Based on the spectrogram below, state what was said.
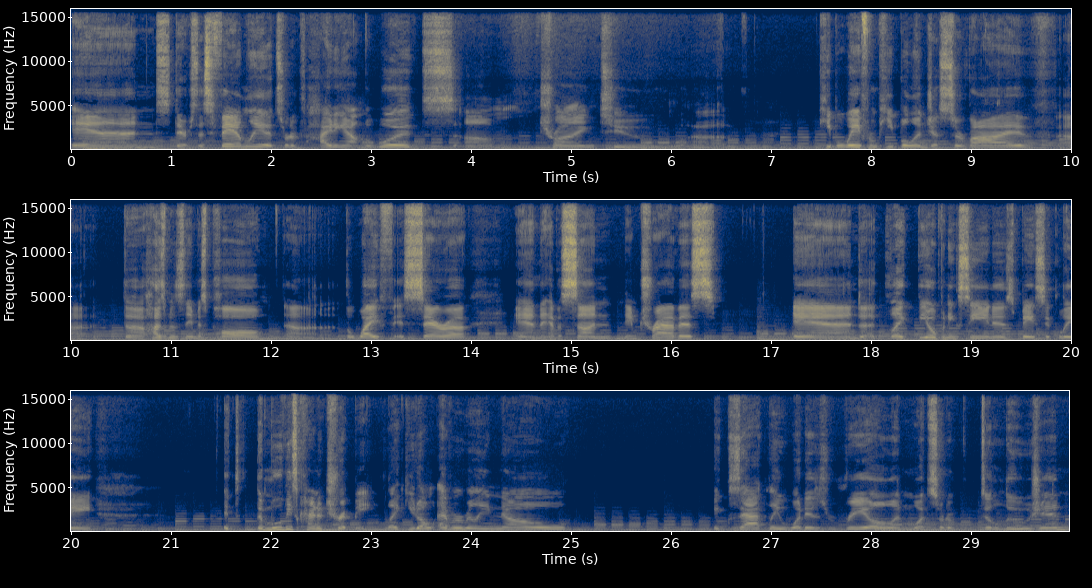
and there's this family that's sort of hiding out in the woods um, trying to uh, keep away from people and just survive. Uh, the husband's name is paul uh, the wife is sarah and they have a son named travis. And like the opening scene is basically it's the movie's kind of trippy. Like you don't ever really know exactly what is real and what sort of delusion.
